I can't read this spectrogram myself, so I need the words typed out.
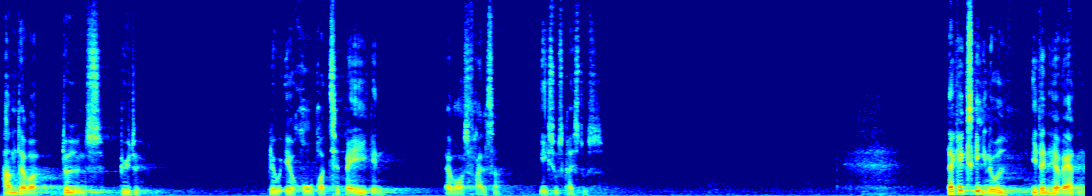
Ham, der var dødens bytte, blev erobret tilbage igen af vores frelser, Jesus Kristus. Der kan ikke ske noget i den her verden,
